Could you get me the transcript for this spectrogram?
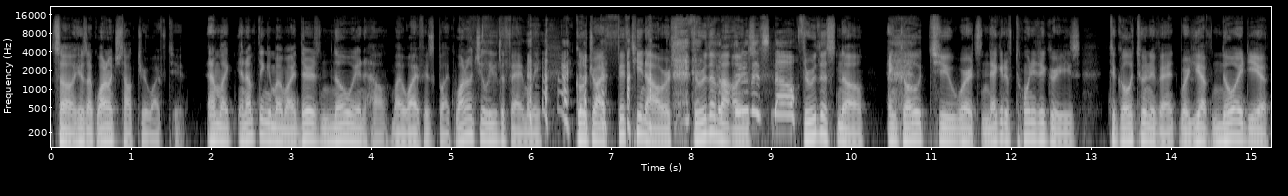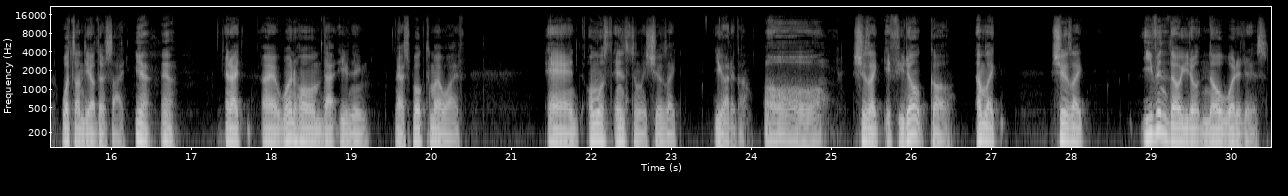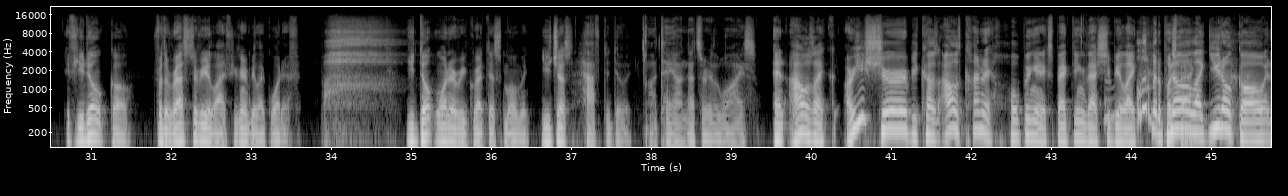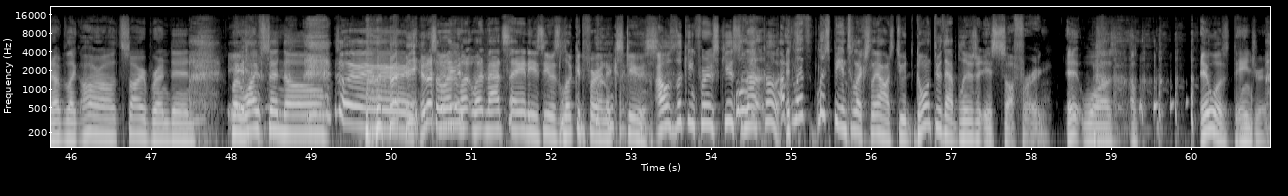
So he was like, Why don't you talk to your wife too? And I'm like, and I'm thinking in my mind, there's no way in hell my wife is like, Why don't you leave the family, go drive 15 hours through the mountains, snow. through the snow, and go to where it's negative 20 degrees to go to an event where you have no idea what's on the other side. Yeah, yeah. And I, I went home that evening and I spoke to my wife, and almost instantly she was like, You gotta go. Oh, She was like, If you don't go, I'm like, She was like, Even though you don't know what it is, if you don't go for the rest of your life, you're gonna be like, What if? You don't wanna regret this moment. You just have to do it. oh Taeyeon, that's really wise. And I was like, "Are you sure?" Because I was kind of hoping and expecting that she'd be like, A little bit of pushback." "No, like you don't go," and I'd be like, "Oh, sorry, Brendan. My wife said no." So wait, wait, wait, wait. You know so what I what, mean? what, what Matt's saying is he was looking for an excuse. I was looking for an excuse to not go. Uh, let's let's be intellectually honest, dude. Going through that blizzard is suffering. it was, a, it was dangerous.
